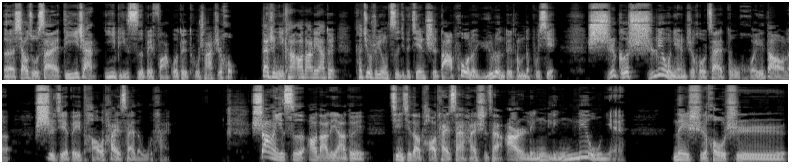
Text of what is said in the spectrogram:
呃，小组赛第一战一比四被法国队屠杀之后，但是你看澳大利亚队，他就是用自己的坚持打破了舆论对他们的不屑。时隔十六年之后，再度回到了世界杯淘汰赛的舞台。上一次澳大利亚队晋级到淘汰赛还是在二零零六年。那时候是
